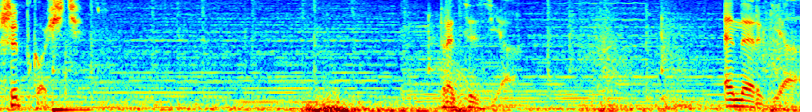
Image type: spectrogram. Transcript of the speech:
Szybkość. Precyzja. Energia.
